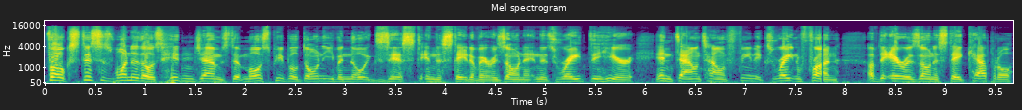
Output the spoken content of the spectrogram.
Folks, this is one of those hidden gems that most people don't even know exist in the state of Arizona, and it's right here in downtown Phoenix, right in front of the Arizona State Capitol.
